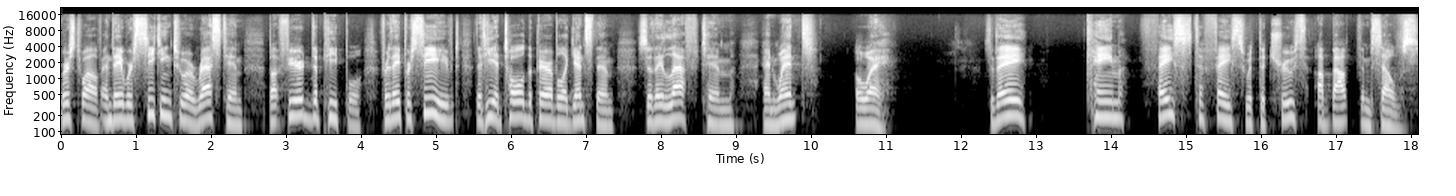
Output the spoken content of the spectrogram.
verse 12, and they were seeking to arrest him, but feared the people, for they perceived that he had told the parable against them. So they left him and went away. So they came face to face with the truth about themselves,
